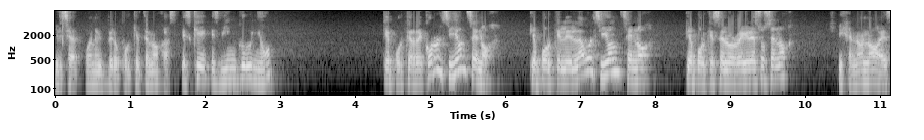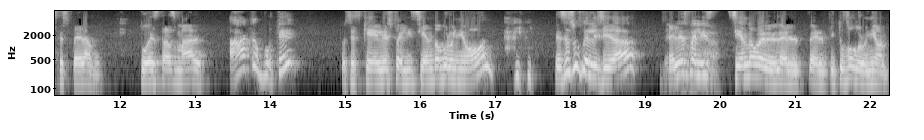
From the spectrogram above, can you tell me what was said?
Y él decía, bueno, ¿y pero ¿por qué te enojas? Es que es bien gruño que porque recorro el sillón se enoja, que porque le lavo el sillón se enoja, que porque se lo regreso se enoja. Dije, no, no, es que espérame, tú estás mal. Ah, ¿por qué? Pues es que él es feliz siendo gruñón. Esa es su felicidad. él es feliz siendo el, el, el pitufo gruñón,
